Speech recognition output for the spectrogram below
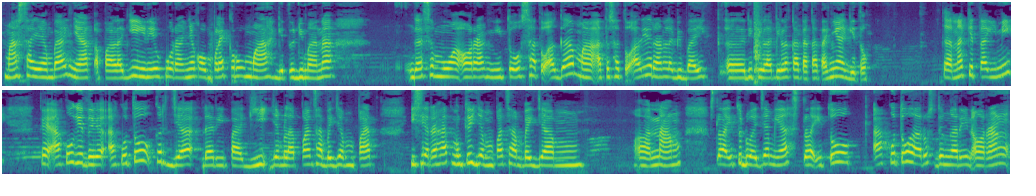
masa yang banyak apalagi ini ukurannya komplek rumah gitu di mana nggak semua orang itu satu agama atau satu aliran lebih baik e, dipilah-pilah kata-katanya gitu karena kita ini kayak aku gitu ya aku tuh kerja dari pagi jam 8 sampai jam 4 istirahat mungkin jam 4 sampai jam e, eh, 6 setelah itu dua jam ya setelah itu aku tuh harus dengerin orang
